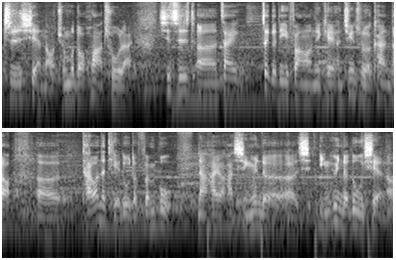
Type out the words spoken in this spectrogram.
支线哦，全部都画出来。其实呃，在这个地方哦，你可以很清楚的看到呃台湾的铁路的分布，那还有它行运的呃营运的路线哦，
